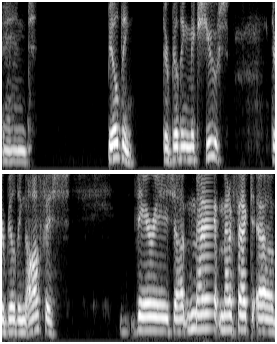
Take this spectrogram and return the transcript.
and building. They're building mixed use. They're building office. There is, uh, matter, matter of fact, uh,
